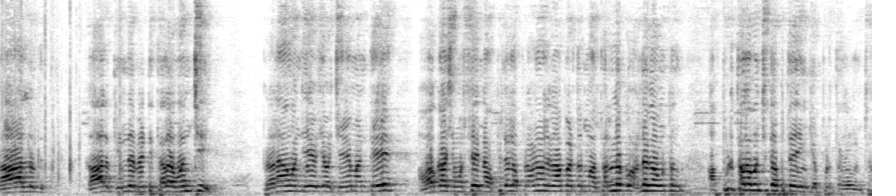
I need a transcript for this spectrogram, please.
కాళ్ళు కాలు కింద పెట్టి తల వంచి ప్రణామం చేయ చేయమంటే అవకాశం వస్తే నా పిల్లల ప్రాణాలు కాపాడుతాను మా తల్లులకు అండగా ఉంటుంది అప్పుడు తల వంచి తప్పితే ఇంకెప్పుడు తల వంచా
